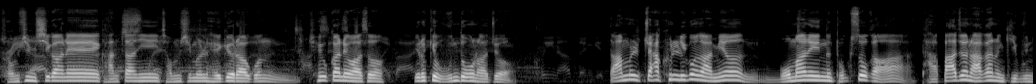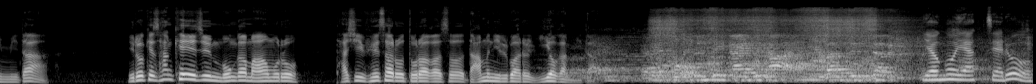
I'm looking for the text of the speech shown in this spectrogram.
점심 시간에 간단히 점심을 해결하곤 체육관에 와서 이렇게 운동을 하죠. 땀을 쫙 흘리고 나면 몸 안에 있는 독소가 다 빠져나가는 기분입니다. 이렇게 상쾌해진 몸과 마음으로 다시 회사로 돌아가서 남은 일과를 이어갑니다. 영어 약자로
